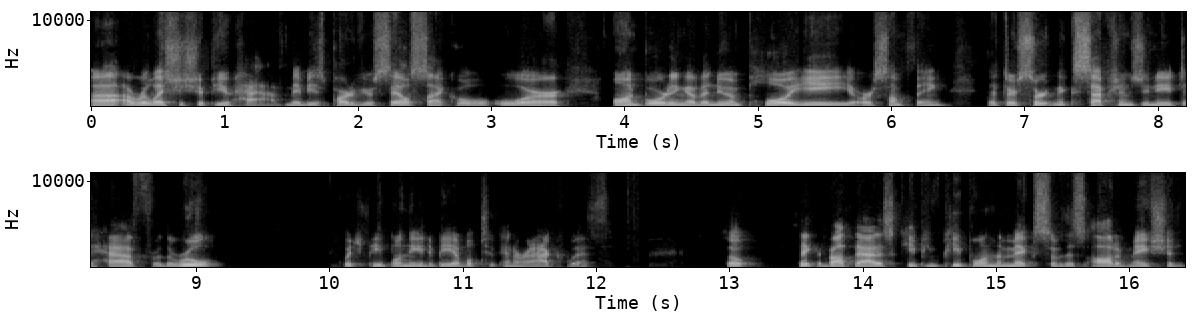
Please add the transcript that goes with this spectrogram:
uh, a relationship you have, maybe as part of your sales cycle or onboarding of a new employee or something. That there's certain exceptions you need to have for the rule, which people need to be able to interact with. So think about that as keeping people in the mix of this automation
